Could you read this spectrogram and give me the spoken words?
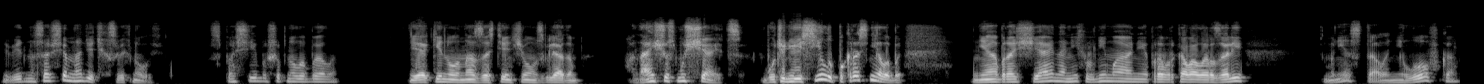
Видно, совсем на детях свихнулась. «Спасибо», — шепнула Белла. И окинула нас застенчивым взглядом. «Она еще смущается. Будь у нее силы, покраснела бы». «Не обращай на них внимания», — проворковала Розали. Мне стало неловко.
